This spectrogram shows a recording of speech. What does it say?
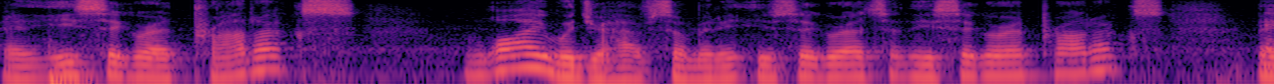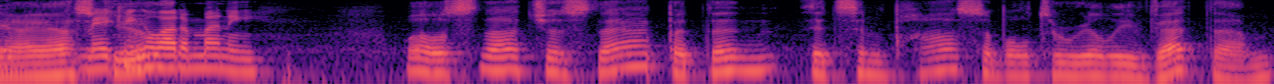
and e cigarette products. Why would you have so many e cigarettes and e cigarette products? May They're I ask making you? a lot of money. Well, it's not just that, but then it's impossible to really vet them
